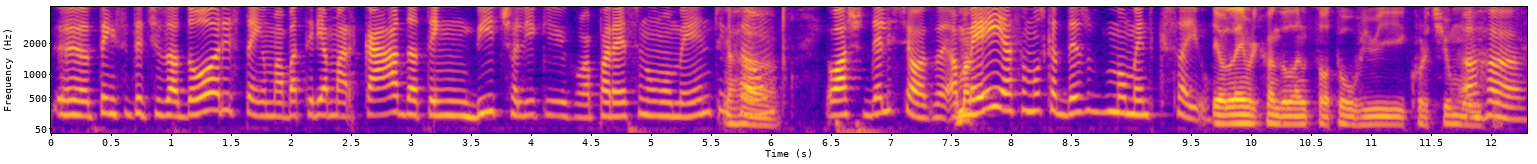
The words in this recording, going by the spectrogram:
Eh, tem sintetizadores, tem uma bateria marcada, tem um beat ali que aparece num momento, então Aham. eu acho deliciosa. Amei essa música desde o momento que saiu. Eu lembro que quando lançou, tu ouviu e curtiu muito. Aham.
